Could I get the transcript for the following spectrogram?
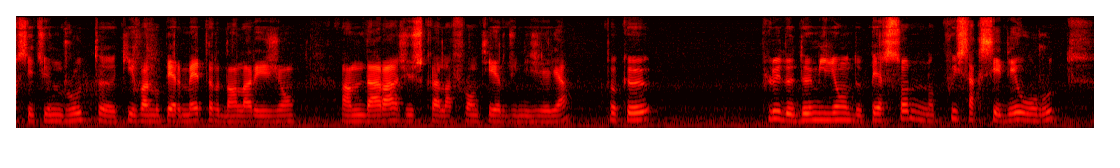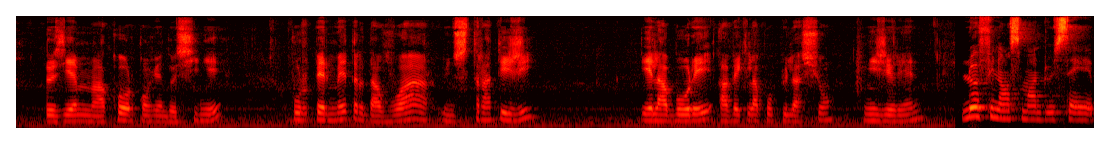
c'est une route euh, qui va nous permettre dans la région Amdara jusqu'à la frontière du Nigeria pour que plus de 2 millions de personnes puissent accéder aux routes. Deuxième accord qu'on vient de signer pour permettre d'avoir une stratégie élaborée avec la population nigérienne. Le financement de ces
